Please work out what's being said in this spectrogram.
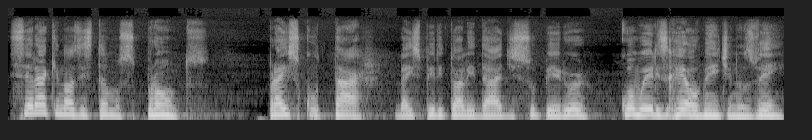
Será que nós estamos prontos para escutar da espiritualidade superior como eles realmente nos veem?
